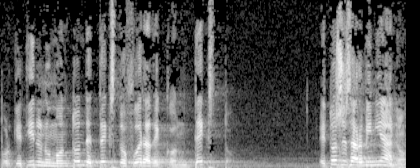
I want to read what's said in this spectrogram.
porque tienen un montón de texto fuera de contexto. Entonces, arminiano.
